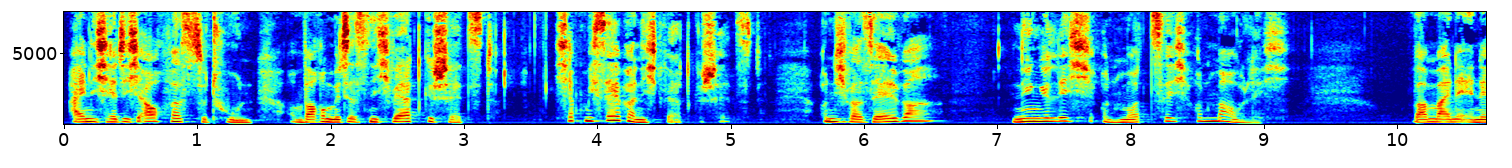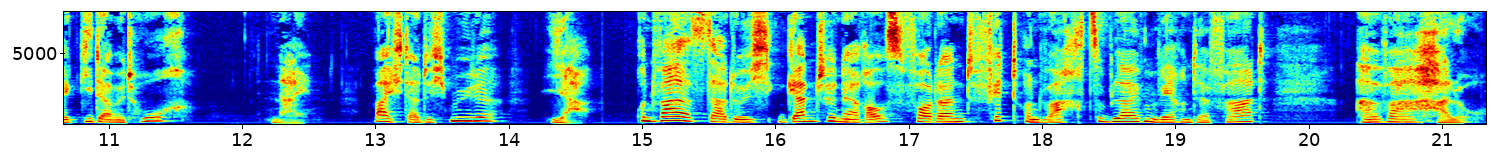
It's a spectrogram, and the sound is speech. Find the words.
Eigentlich hätte ich auch was zu tun. Und warum wird das nicht wertgeschätzt? Ich habe mich selber nicht wertgeschätzt. Und ich war selber ningelig und motzig und maulig. War meine Energie damit hoch? Nein. War ich dadurch müde? Ja. Und war es dadurch ganz schön herausfordernd, fit und wach zu bleiben während der Fahrt? Aber hallo.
